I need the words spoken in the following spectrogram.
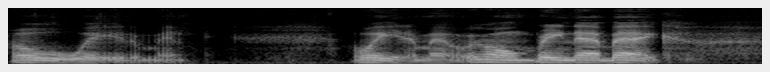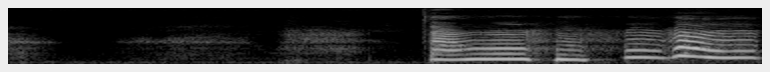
Oh, wait a minute. Wait a minute. We're going to bring that back.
